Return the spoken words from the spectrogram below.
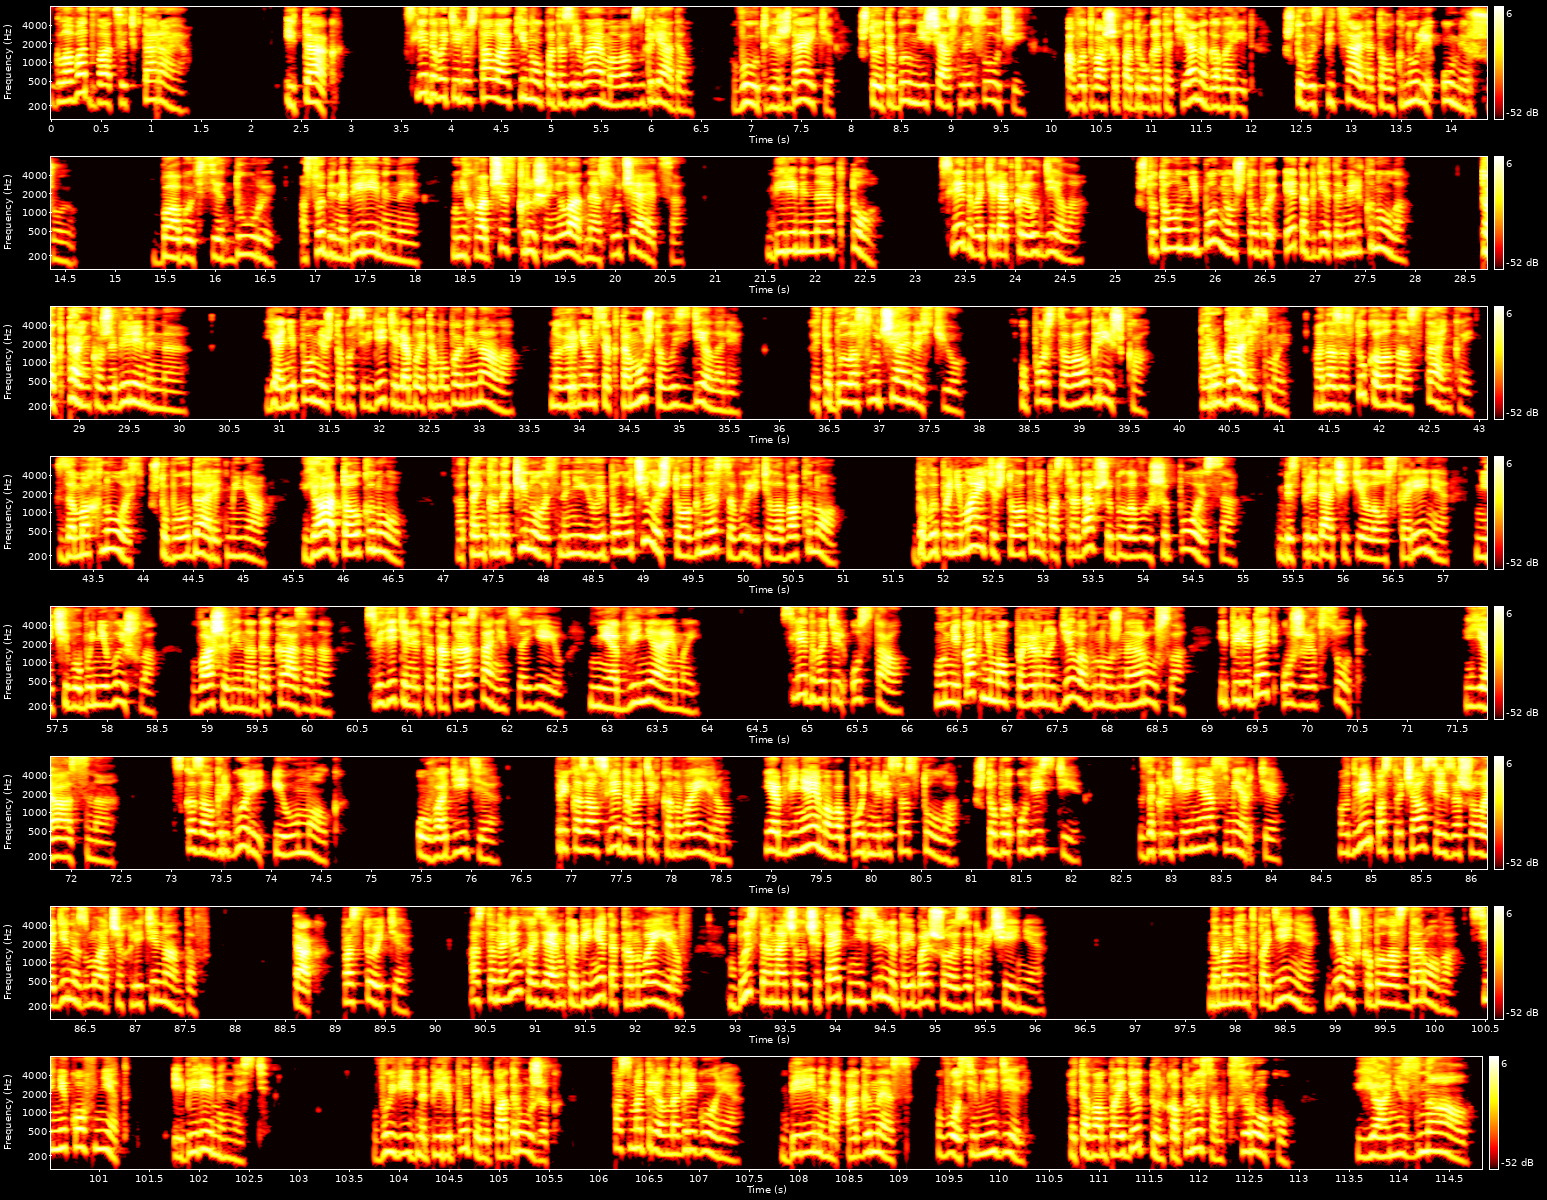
Глава 22. Итак, следователь устало окинул подозреваемого взглядом. Вы утверждаете, что это был несчастный случай, а вот ваша подруга Татьяна говорит, что вы специально толкнули умершую. Бабы все дуры, особенно беременные. У них вообще с крышей неладное случается. Беременная кто? Следователь открыл дело. Что-то он не помнил, чтобы это где-то мелькнуло. «Так Танька же беременная!» «Я не помню, чтобы свидетель об этом упоминала, но вернемся к тому, что вы сделали». «Это было случайностью!» – упорствовал Гришка. «Поругались мы. Она застукала нас с Танькой, замахнулась, чтобы ударить меня. Я оттолкнул. А Танька накинулась на нее, и получилось, что Агнеса вылетела в окно. Да вы понимаете, что окно пострадавшей было выше пояса. Без придачи тела ускорения ничего бы не вышло. Ваша вина доказана. Свидетельница так и останется ею, необвиняемой. Следователь устал. Он никак не мог повернуть дело в нужное русло и передать уже в суд. «Ясно», – сказал Григорий и умолк. «Уводите», – приказал следователь конвоирам, и обвиняемого подняли со стула, чтобы увести. «Заключение о смерти». В дверь постучался и зашел один из младших лейтенантов. «Так, постойте». Остановил хозяин кабинета конвоиров. Быстро начал читать не сильно-то и большое заключение. На момент падения девушка была здорова, синяков нет и беременность. «Вы, видно, перепутали подружек», – посмотрел на Григория. «Беременна Агнес, восемь недель. Это вам пойдет только плюсом к сроку». «Я не знал».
